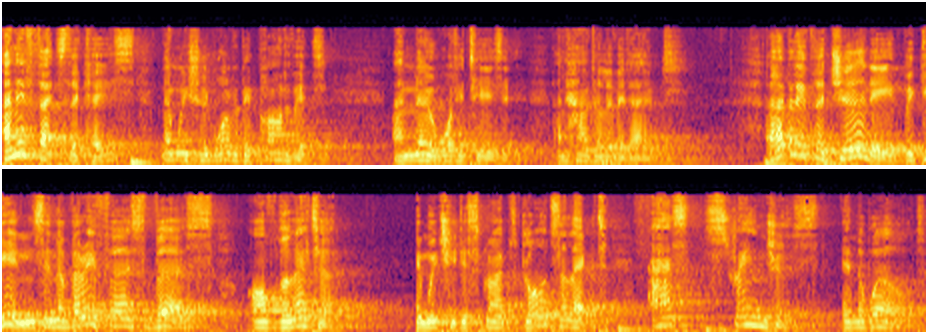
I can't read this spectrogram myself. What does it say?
And if that's the case, then we should want to be part of it and know what it is and how to live it out. And I believe the journey begins in the very first verse of the letter, in which he describes God's elect as strangers in the world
